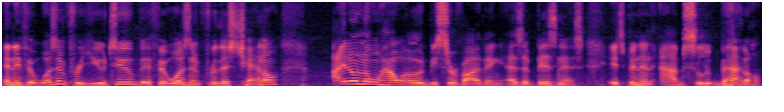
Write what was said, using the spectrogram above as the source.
And if it wasn't for YouTube, if it wasn't for this channel, I don't know how I would be surviving as a business. It's been an absolute battle.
